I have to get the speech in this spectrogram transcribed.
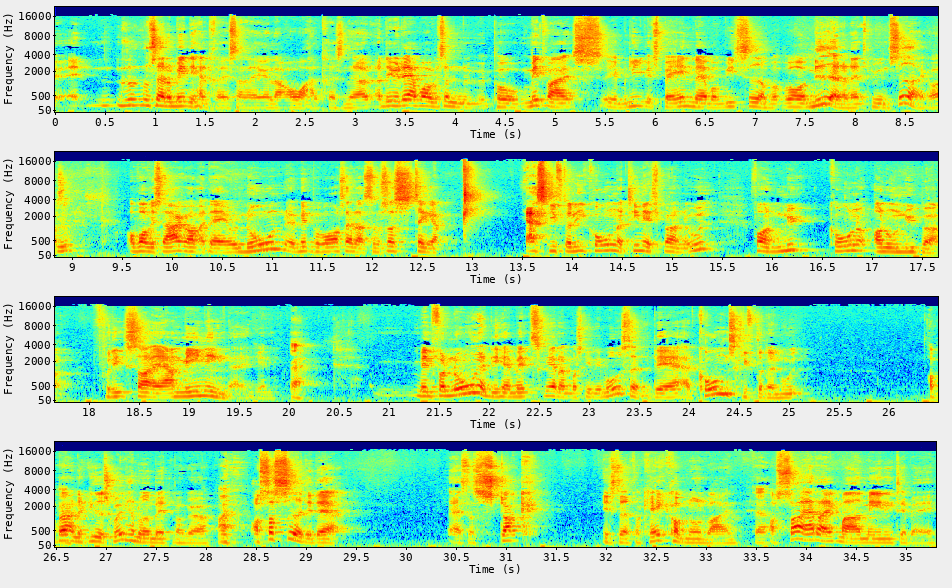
nu, nu sad du ind i 50'erne, eller over 50'erne, og, og det er jo der, hvor vi sådan på midtvejs øh, livets bane, der hvor vi sidder, hvor, hvor middelalderlandsbyen sidder, ikke også? Mm. Og hvor vi snakker om, at der er jo nogen øh, midt på vores alder, som så tænker, jeg skifter lige konen og teenagebørnene ud, får en ny kone og nogle nye børn. Fordi så er meningen der igen. ja. Men for nogle af de her mænd sker der måske det modsatte. Det er, at konen skifter dem ud. Og børnene gider sgu ikke have noget med dem at gøre. Nej. Og så sidder de der, altså stok, i stedet for kan ikke komme nogen vejen. Ja. Og så er der ikke meget mening tilbage.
